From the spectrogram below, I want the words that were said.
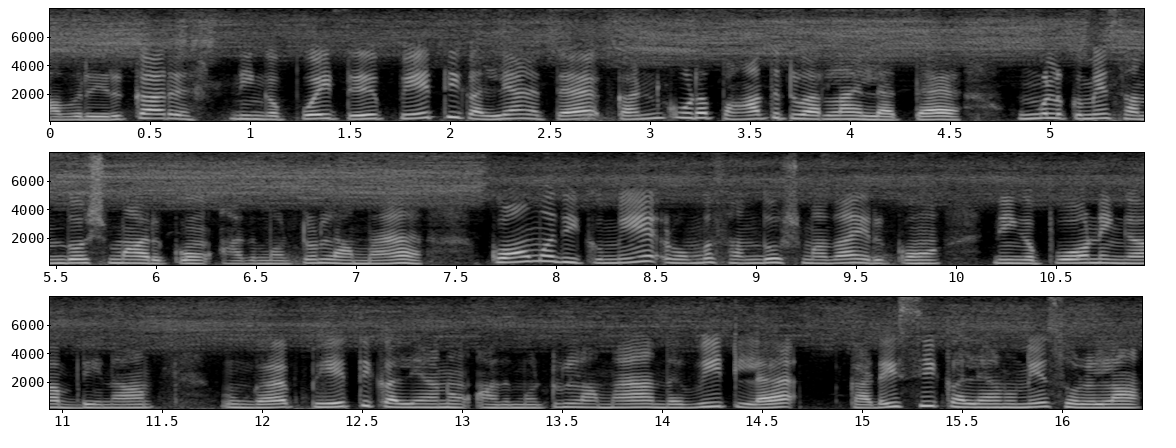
அவர் இருக்காரு. நீங்கள் போயிட்டு பேத்தி கல்யாணத்தை கண் கூட பார்த்துட்டு வரலாம் இல்லாத்த அத்தை. உங்களுக்குமே சந்தோஷமாக இருக்கும். அது மட்டும் இல்லாமல் கோமதிக்குமே ரொம்ப சந்தோஷமாக தான் இருக்கும். நீங்கள் போனீங்க அப்படின்னா உங்கள் பேத்தி கல்யாணம் அது மட்டும் இல்லாமல் அந்த வீட்டில் கடைசி கல்யாணம்னே சொல்லலாம்.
